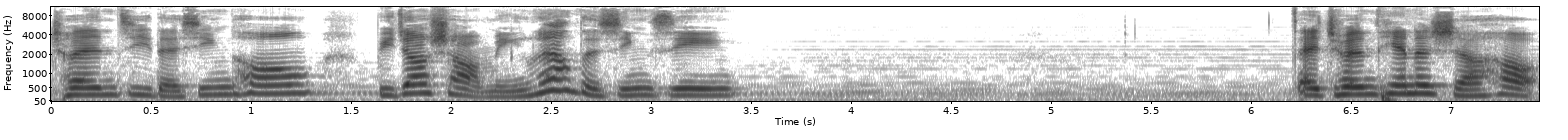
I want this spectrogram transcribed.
春季的星空比较少明亮的星星。在春天的时候，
